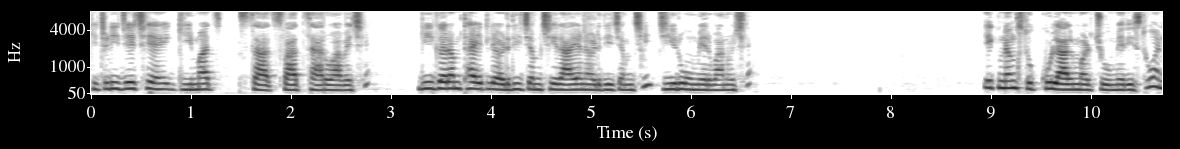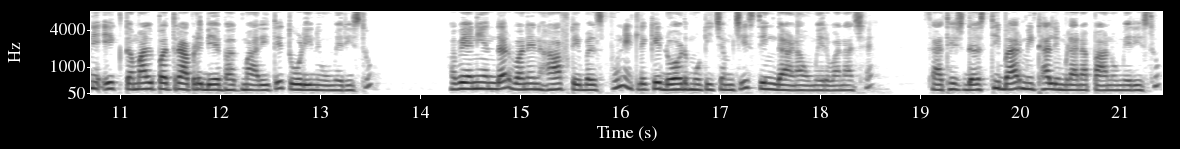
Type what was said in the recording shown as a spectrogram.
ખીચડી જે છે, ઘીમાં જ સ્વાદ સારો આવે છે. ઘી ગરમ થાય એટલે અડધી ચમચી રાય અને અડધી ચમચી જીરું ઉમેરવાનું છે. એક નંગ સૂકું લાલ મરચું ઉમેરીશું અને એક તમાલપત્ર આપણે બે ભાગમાં આ રીતે તોડીને ઉમેરીશું. હવે એની અંદર વન એન્ડ હાફ ટેબલ સ્પૂન એટલે કે દોઢ મોટી ચમચી સિંગ દાણા ઉમેરવાના છે. સાથે જ દસથી બાર મીઠા લીમડાના પાન ઉમેરીશું.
